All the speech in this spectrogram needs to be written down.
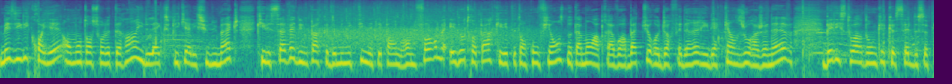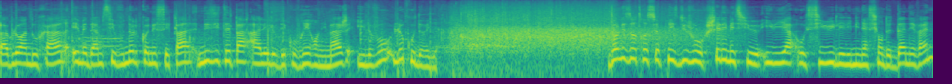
mais il y croyait en montant sur le terrain. Il l'a expliqué à l'issue du match qu'il savait d'une part que Dominique Thiem n'était pas en grande forme et d'autre part qu'il était en confiance, notamment après avoir battu Roger Federer il y a 15 jours à Genève. Belle histoire donc que celle de ce Pablo Andujar. Et mesdames, si vous ne le connaissez pas, n'hésitez pas à aller le découvrir en images. Il vaut le coup d'œil. Dans les autres surprises du jour, chez les messieurs, il y a aussi eu l'élimination de Dan Evans,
